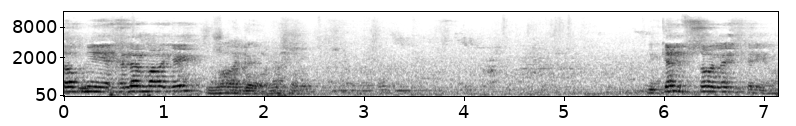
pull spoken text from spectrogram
طب نخليها المره الجايه المرة الجاية ماشي نتكلم في السوره التي الكريمه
